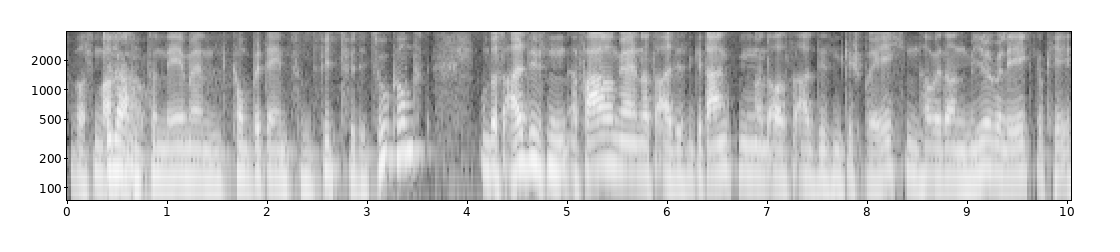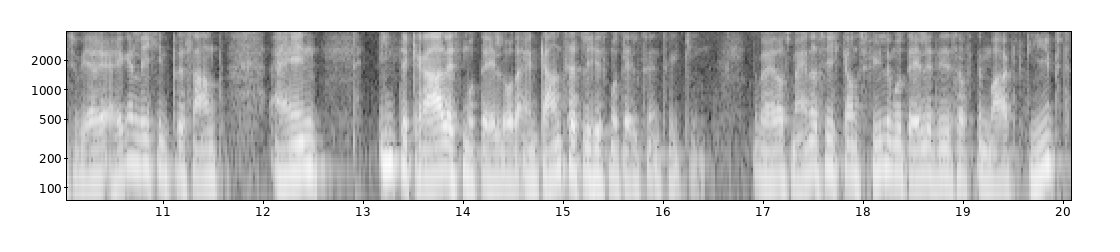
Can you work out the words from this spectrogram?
Was macht genau. Unternehmen kompetent und fit für die Zukunft? Und aus all diesen Erfahrungen, aus all diesen Gedanken und aus all diesen Gesprächen habe ich dann mir überlegt, okay, es wäre eigentlich interessant, ein integrales Modell oder ein ganzheitliches Modell zu entwickeln weil aus meiner Sicht ganz viele Modelle, die es auf dem Markt gibt,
